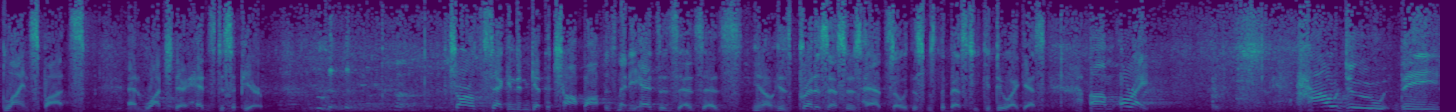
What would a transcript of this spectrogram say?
blind spots and watch their heads disappear. Charles II didn't get to chop off as many heads as, as, as, you know his predecessors had, so this was the best he could do, I guess. Um, all right. How do the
